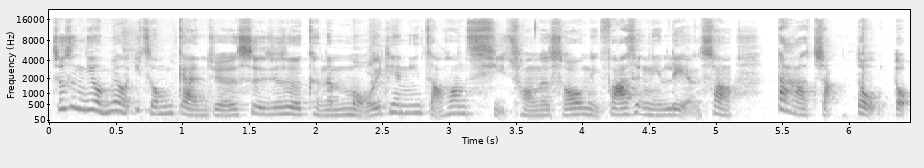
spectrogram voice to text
就是你有没有一种感觉是，就是可能某一天你早上起床的时候，你发现你脸上大长痘痘，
